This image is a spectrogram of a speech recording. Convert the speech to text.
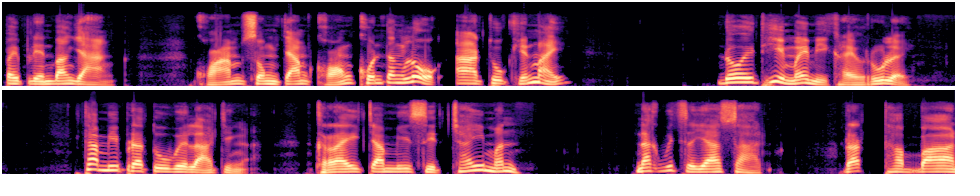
ไปเปลี่ยนบางอย่าง ความทรงจำของคนทั้งโลกอาจถูกเขียนใหม่ โดยที่ไม่มีใครรู้เลย ถ้ามีประตูเวลาจริงอะใครจะมีสิทธิ์ใช้มัน นักวิทยาศาสตร์ รัฐบาล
